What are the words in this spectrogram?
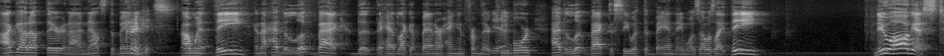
I got up there and I announced the band. Crickets. I went the, and I had to look back. The they had like a banner hanging from their Yeah. keyboard. I had to look back to see what the band name was. I was like the New August.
